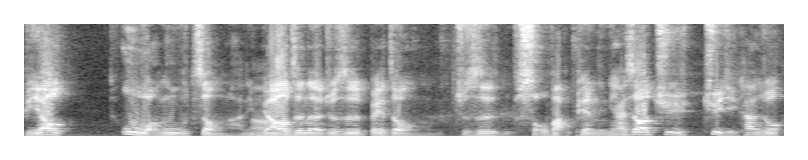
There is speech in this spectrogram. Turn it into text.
不要误往误中啊，你不要真的就是被这种就是手法骗了，你还是要具具体看说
